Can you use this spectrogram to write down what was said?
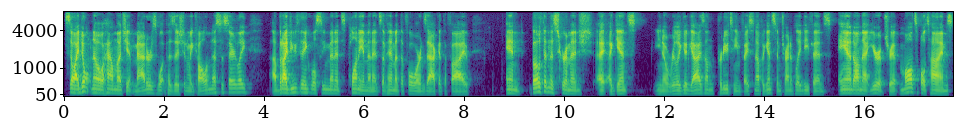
So I don't know how much it matters what position we call him necessarily, uh, but I do think we'll see minutes, plenty of minutes of him at the four and Zach at the five, and both in the scrimmage a- against you know really good guys on the Purdue team facing up against him trying to play defense, and on that Europe trip multiple times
